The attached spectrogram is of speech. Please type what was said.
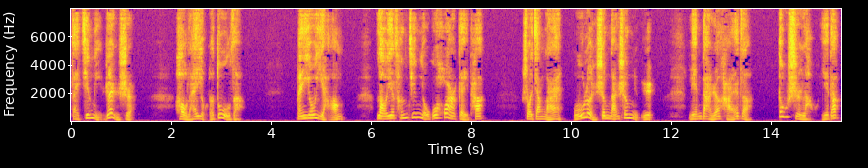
在京里认识，后来有了肚子，没有养。老爷曾经有过话给他，说将来无论生男生女，连大人孩子都是老爷的，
